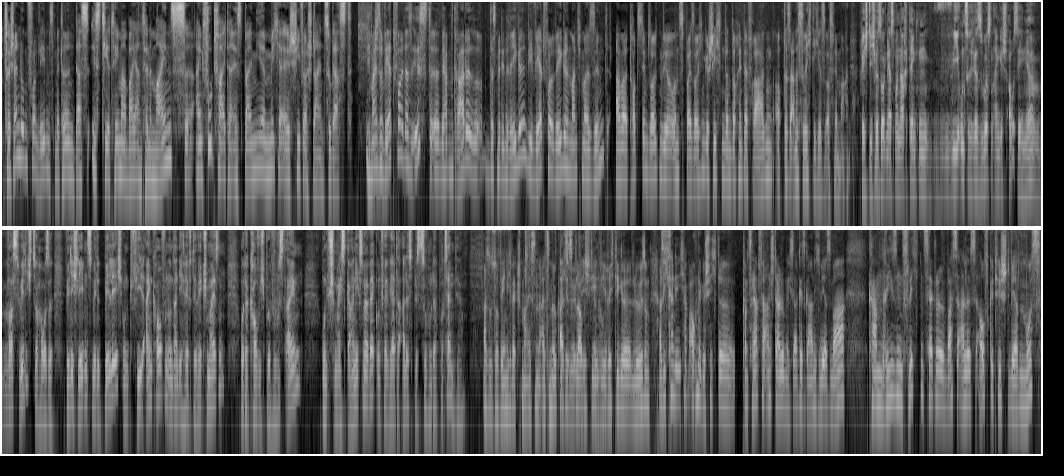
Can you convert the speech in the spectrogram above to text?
Verschwendung von Lebensmitteln, das ist hier Thema bei Antenne Mainz. Ein Foodfighter ist bei mir Michael Schieferstein zu Gast. Ich meine, so wertvoll das ist, äh, wir hatten gerade das mit den Regeln, wie wertvoll Regeln manchmal sind, aber trotzdem sollten wir uns bei solchen Geschichten dann doch hinterfragen, ob das alles richtig ist, was wir machen. Richtig, wir sollten erstmal nachdenken, wie unsere Ressourcen eigentlich aussehen. Ja? Was will ich zu Hause? Will ich Lebensmittel billig und viel einkaufen und dann die Hälfte wegschmeißen? Oder kaufe ich bewusst ein und schmeiß gar nichts mehr weg und verwerte alles bis zu 100 Prozent. Ja. Also so wenig wegschmeißen als möglich als ist, glaube ich, die, genau. die richtige Lösung. Also ich kann dir, ich habe auch eine Geschichte, Konzertveranstaltung, ich sage jetzt gar nicht, wer es war, kam ein riesen Pflichtenzettel, was alles aufgetischt werden muss.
